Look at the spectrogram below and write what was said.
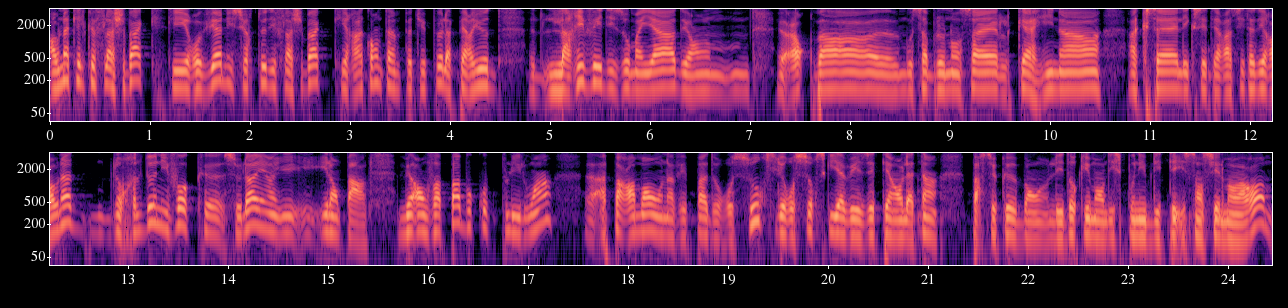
on a quelques flashbacks qui reviennent et surtout des flashbacks qui racontent un petit peu la période, l'arrivée des Omeyyades, Uqba, Moussa ibn Kahina, Axel, etc. C'est-à-dire, on a, Ibn Khaldun évoque cela et il, en parle. Mais on va pas beaucoup plus loin. Euh, apparemment, on n'avait pas de ressources. Les ressources qu'il y avait étaient en latin parce que bon, les documents disponibles étaient essentiellement à Rome.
